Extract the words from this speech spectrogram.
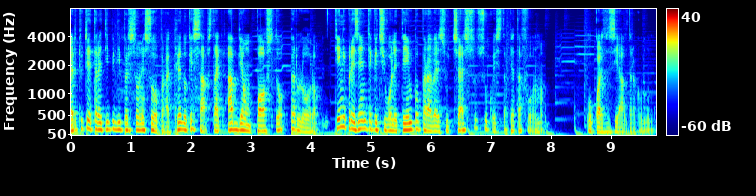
per tutti e tre i tipi di persone sopra, credo che Substack abbia un posto per loro. Tieni presente che ci vuole tempo per avere successo su questa piattaforma, o qualsiasi altra comunque.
